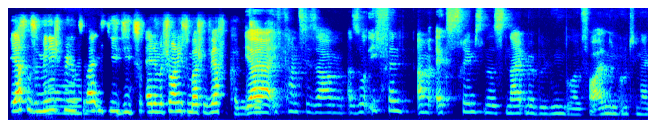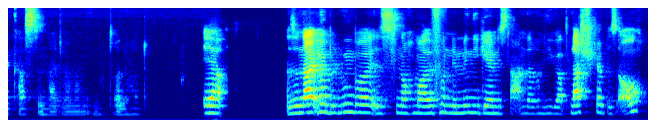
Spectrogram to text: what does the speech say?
erstens im Minispiel und zweitens die, die zu Animatronics zum Beispiel werfen können. Ja, so. ja, ich kann es dir sagen. Also ich finde am extremsten ist Nightmare Balloon Ball, vor allem in Ultimate Custom Night, wenn man ihn drin hat. Ja, Also Nightmare Balloon Ball ist nochmal von den Minigames eine andere Liga. Plush Trap ist auch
